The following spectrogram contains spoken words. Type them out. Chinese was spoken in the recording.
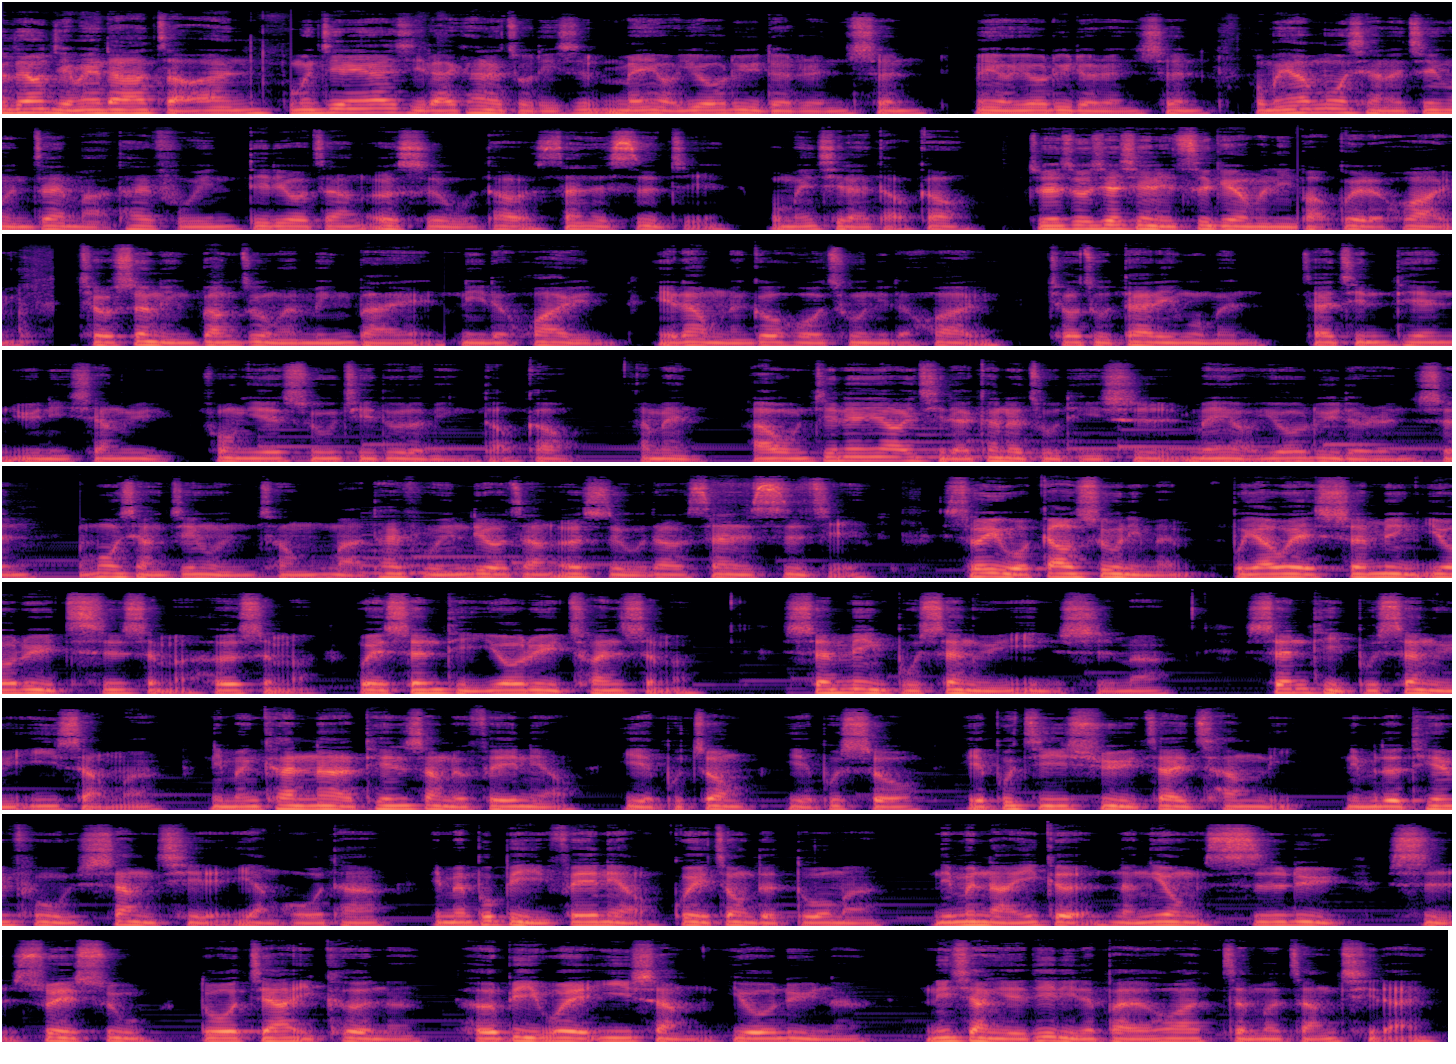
各位弟兄姐妹，大家早安。我们今天一起来看的主题是没有忧虑的人生。没有忧虑的人生。我们要默想的经文在马太福音第六章二十五到三十四节。我们一起来祷告。主耶稣，谢谢你赐给我们你宝贵的话语，求圣灵帮助我们明白你的话语，也让我们能够活出你的话语。求主带领我们在今天与你相遇。奉耶稣基督的名祷告，阿门。好，我们今天要一起来看的主题是没有忧虑的人生。默想经文从马太福音六章二十五到三十四节。所以我告诉你们，不要为生命忧虑吃什么喝什么，为身体忧虑穿什么。生命不胜于饮食吗？身体不胜于衣裳吗？你们看那天上的飞鸟，也不种，也不收，也不积蓄在仓里，你们的天父尚且养活它，你们不比飞鸟贵重得多吗？你们哪一个能用思虑使岁数多加一刻呢？何必为衣裳忧虑呢？你想野地里的百合花怎么长起来？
